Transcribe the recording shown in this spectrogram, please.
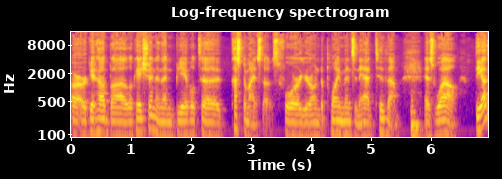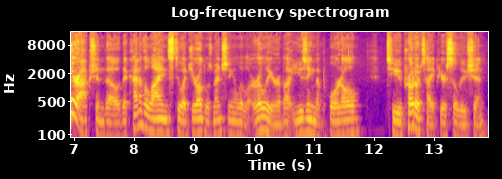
or, or GitHub uh, location and then be able to customize those for your own deployments and add to them as well. The other option, though, that kind of aligns to what Gerald was mentioning a little earlier about using the portal to prototype your solution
